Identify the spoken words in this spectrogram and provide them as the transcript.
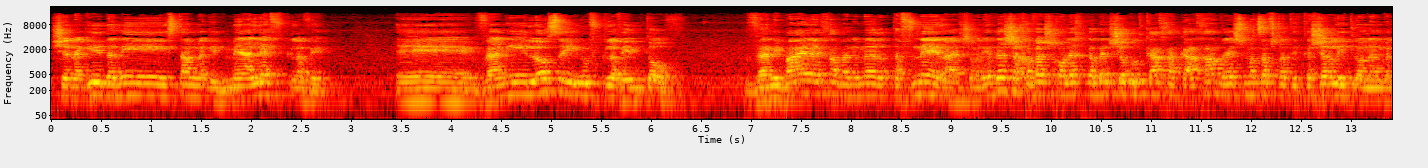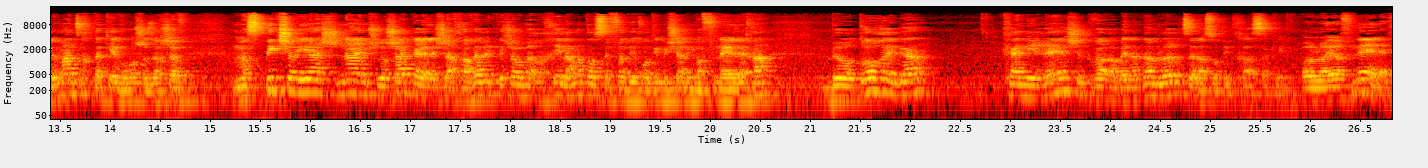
שנגיד אני, סתם נגיד, מאלף כלבים, אה, ואני לא עושה אילוף כלבים טוב, ואני בא אליך ואני אומר, תפנה אליי. עכשיו, אני יודע שהחבר שלך הולך לקבל שירות ככה ככה, ויש מצב שאתה תתקשר להתלונן, ולמה אני צריך את הכאב ראש הזה? עכשיו, מספיק שהיה שניים, שלושה כאלה, שהחבר יתקשר ואומר, אחי, למה אתה עושה פדיחות עם מי שאני מפנה אליך? באותו רגע, כנראה שכבר הבן אדם לא ירצה לעשות איתך עסקים. או לא יפנה אליך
